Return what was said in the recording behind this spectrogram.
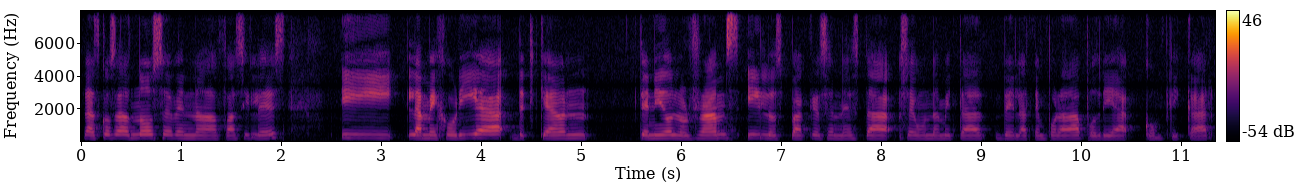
las cosas no se ven nada fáciles y la mejoría que han tenido los Rams y los Packers en esta segunda mitad de la temporada podría complicar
